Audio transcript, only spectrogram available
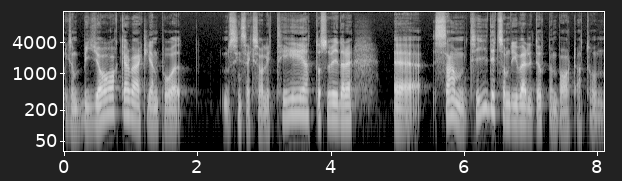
liksom bejakar verkligen på sin sexualitet och så vidare. Eh, samtidigt som det är väldigt uppenbart att hon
